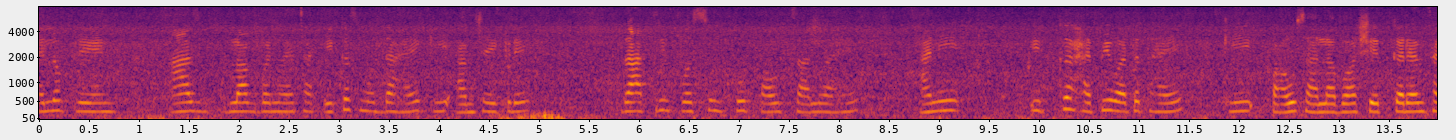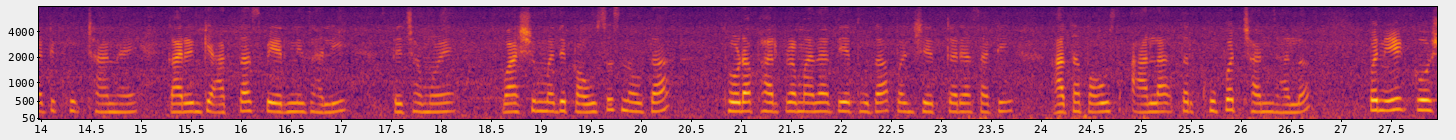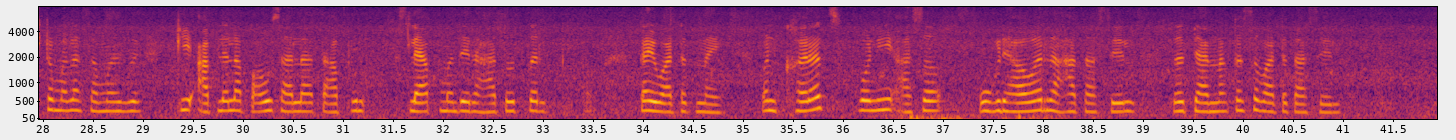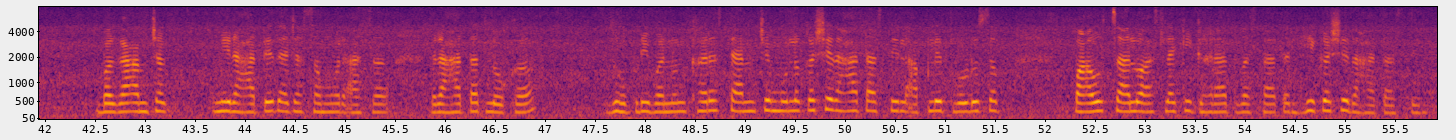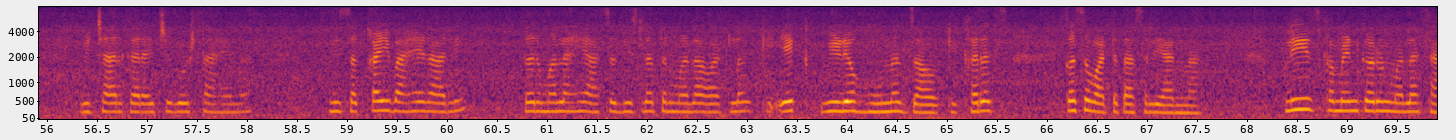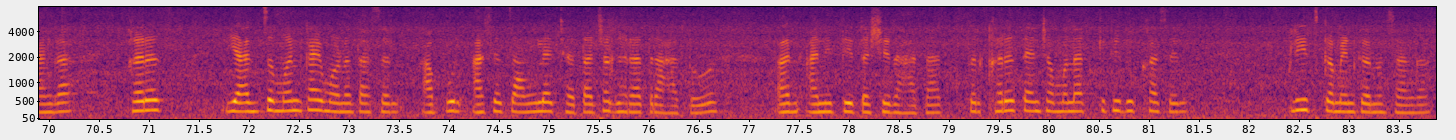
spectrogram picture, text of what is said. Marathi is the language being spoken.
हॅलो फ्रेंड आज ब्लॉग बनवायचा एकच मुद्दा आहे की आमच्या इकडे रात्रीपासून खूप पाऊस चालू आहे आणि इतकं हॅपी वाटत आहे की पाऊस आला बा शेतकऱ्यांसाठी खूप छान आहे कारण की आत्ताच पेरणी झाली. त्याच्यामुळे वाशिममध्ये पाऊसच नव्हता. थोडाफार प्रमाणात येत होता पण शेतकऱ्यासाठी आता पाऊस आला तर खूपच छान झालं. पण एक गोष्ट मला समज की आपल्याला पाऊस आला तर आपण स्लॅबमध्ये राहतो तर काही वाटत नाही. पण खरंच कोणी असं उघड्यावर राहत असेल तर त्यांना कसं वाटत असेल? बघा आमच्या मी राहते त्याच्यासमोर असं राहतात लोक. झोपडी बनवून खरंच त्यांचे मुलं कसे राहत असतील? आपले थोडंसं पाऊस चालू असला की घरात बसतात आणि हे कसे राहत असतील? विचार करायची गोष्ट आहे ना? मी सकाळी बाहेर आली तर मला हे असं दिसलं तर मला वाटलं की एक व्हिडिओ होऊनच जावं की खरंच कसं वाटत असेल यांना. प्लीज कमेंट करून मला सांगा खरंच यांचं मन काय म्हणत असेल? आपण अशा चांगल्या छताच्या घरात राहतो आणि आणि ते तसे राहतात तर खरंच त्यांच्या मनात किती दुःख असेल? प्लीज कमेंट करून सांगा.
